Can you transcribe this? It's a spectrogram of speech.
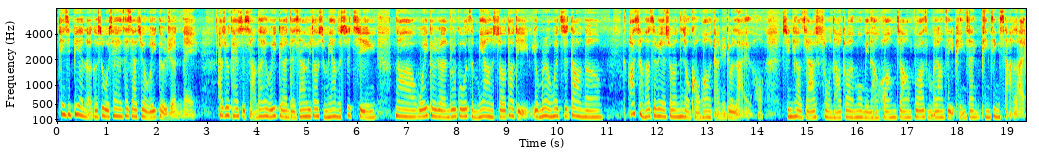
天气变了，可是我现在在家只有我一个人呢。”他就开始想到：“哎，我一个人等下要遇到什么样的事情？那我一个人如果我怎么样的时候，到底有没有人会知道呢？”他想到这边的时候，那种恐慌的感觉就来了，吼，心跳加速，然后突然莫名的很慌张，不知道怎么让自己平静平静下来，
